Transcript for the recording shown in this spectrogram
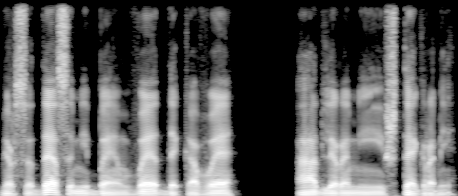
Мерседесами, БМВ, ДКВ, Адлерами и Штеграми.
